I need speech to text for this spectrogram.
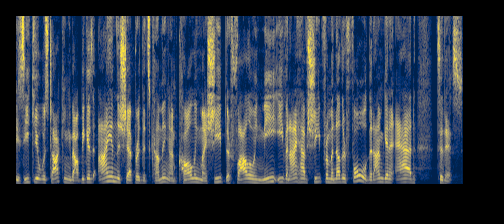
Ezekiel was talking about because I am the shepherd that's coming. I'm calling my sheep. They're following me. Even I have sheep from another fold that I'm going to add to this.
